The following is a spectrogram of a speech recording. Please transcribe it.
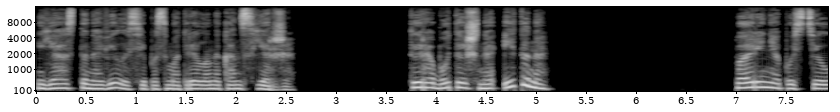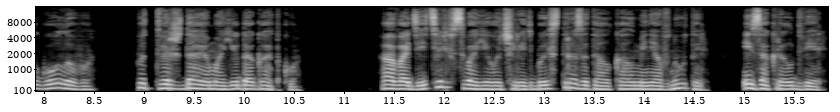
Я остановилась и посмотрела на консьержа. Ты работаешь на Итана?» Парень опустил голову, подтверждая мою догадку. А водитель, в свою очередь, быстро затолкал меня внутрь и закрыл дверь.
